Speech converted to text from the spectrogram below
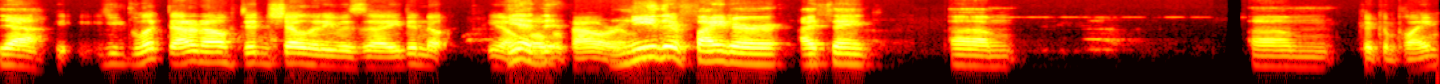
yeah. He, he looked I don't know didn't show that he was uh, he didn't know you know Yeah, overpower him. neither fighter i think um um Could complain.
